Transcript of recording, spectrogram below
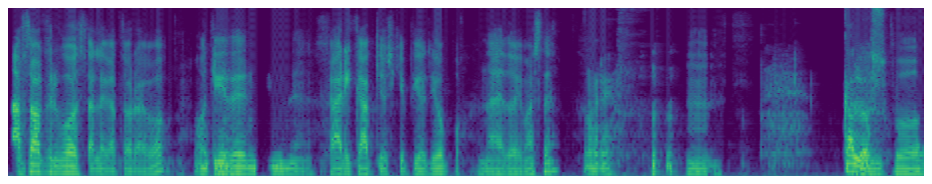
Αυτό ακριβώς θα έλεγα τώρα εγώ. Ότι δεν είναι χαρή κάποιος και πει ότι όπω, να εδώ είμαστε. Ωραία. Mm. Καλώς. Λοιπόν...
